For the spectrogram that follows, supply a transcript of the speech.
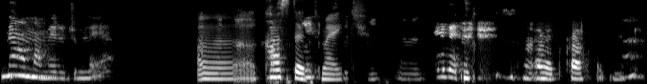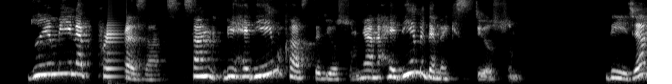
Ne anlam verir cümleye? Ee, kastetmek. Evet. Evet. Evet, kastetmek. Do you mean a present? Sen bir hediyeyi mi kastediyorsun? Yani hediye mi demek istiyorsun? Diyeceğim.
